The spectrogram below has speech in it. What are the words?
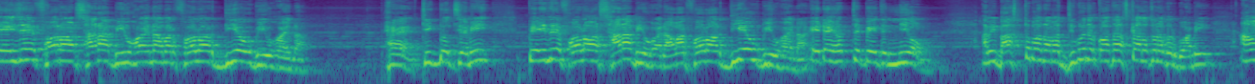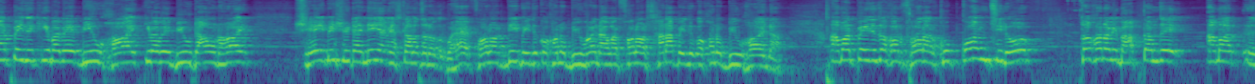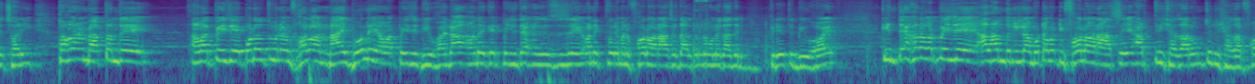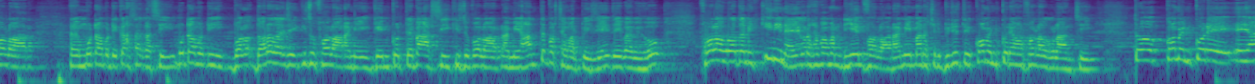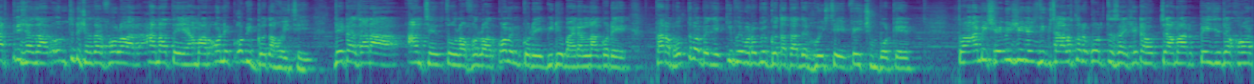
পেজে ফলোয়ার সারা ভিউ হয় না, আবার ফলোয়ার দিয়েও ভিউ হয় না। হ্যাঁ ঠিক বলছি আমি। পেজে ফলোয়ার সারা ভিউ হয় না, আবার ফলোয়ার দিয়েও ভিউ হয় না। এটাই হচ্ছে পেজের নিয়ম। আমি বাস্তবতা, আমার জীবনের কথা আজকে আলোচনা করব। আমি আমার পেজে কীভাবে ভিউ হয়, কীভাবে ভিউ ডাউন হয়, সেই বিষয়টা নিয়ে আমি আজকে আলোচনা করব। হ্যাঁ ফলোয়ার দিয়ে পেজে কখনো ভিউ হয় না, আবার ফলোয়ার সারা পেজে কখনো ভিউ হয় না। আমার পেজে যখন ফলোয়ার খুব কম ছিল, তখন আমি ভাবতাম যে আমার সরি তখন আমি ভাবতাম যে আমার পেজে পর্যাপ্ত পরিমাণ ফলোয়ার নাই বলেই আমার পেজে ভিউ হয় না। অনেকের পেজে দেখা গেছে যে অনেক পরিমাণ ফলোয়ার আছে তার জন্য মনে তাদের ভিডিওতে ভিউ হয়। কিন্তু এখন আমার পেজে আলহামদুলিল্লাহ মোটামুটি ফলোয়ার আছে, আটত্রিশ হাজার, উনচল্লিশ হাজার ফলোয়ার মোটামুটি কাছাকাছি, মোটামুটি ধরা যায় যে কিছু ফলোয়ার আমি গেইন করতে পারছি, কিছু ফলোয়ার আমি আনতে পারছি আমার পেজে যেভাবে হোক ফলোয়ারগুলো তো আমি কিনি না এগুলো সব আমার রিয়েল ফলোয়ার আমি মানুষের ভিডিওতে কমেন্ট করে আমার ফলোয়ারগুলো আনছি। তো কমেন্ট করে এই আটত্রিশ হাজার উনত্রিশ হাজার ফলোয়ার আনাতে আমার অনেক অভিজ্ঞতা হয়েছে, যেটা যারা আনছে তোমরা ফলোয়ার কমেন্ট করে ভিডিও ভাইরাল না করে, তারা বলতে পারবে যে কি পরিমাণ অভিজ্ঞতা তাদের হয়েছে পেজ সম্পর্কে। তো আমি সেই বিষয়ে যদি কিছু আলোচনা করতে চাই, সেটা হচ্ছে আমার পেজে যখন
